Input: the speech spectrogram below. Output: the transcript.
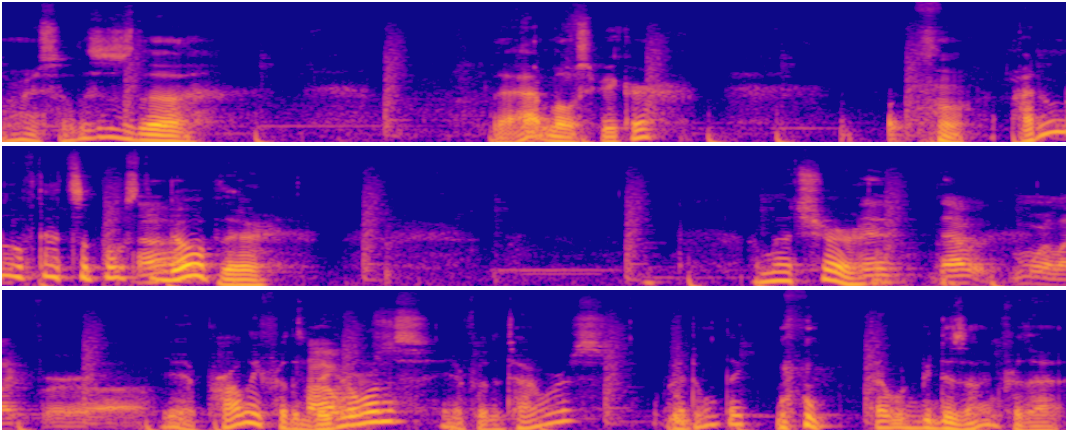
All right, so this is the the Atmos speaker. Hmm, I don't know if that's supposed to go up there. I'm not sure. It, that was more like for. Uh, Yeah, probably for the bigger ones. Yeah, for the towers. I don't think that would be designed for that.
